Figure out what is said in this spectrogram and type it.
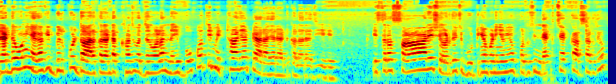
ਰੈੱਡ ਉਹ ਨਹੀਂ ਹੈਗਾ ਕਿ ਬਿਲਕੁਲ ਡਾਰਕ ਰੈੱਡ ਅੱਖਾਂ 'ਚ ਵੱਜਣ ਵਾਲਾ, ਨਹੀਂ, ਬਹੁਤ ਹੀ ਮਿੱਠਾ ਜਿਹਾ ਪਿਆਰਾ ਜਿਹਾ ਰੈੱਡ ਕਲਰ ਹੈ ਜੀ ਇਹ। ਇਸ ਤਰ੍ਹਾਂ ਸਾਰੇ ਸ਼ਰਟ ਦੇ ਵਿੱਚ ਬੂਟੀਆਂ ਬਣੀਆਂ ਹੋਈਆਂ, ਉੱਪਰ ਤੁਸੀਂ ਨੈਕ ਚੈੱਕ ਕਰ ਸਕਦੇ ਹੋ।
